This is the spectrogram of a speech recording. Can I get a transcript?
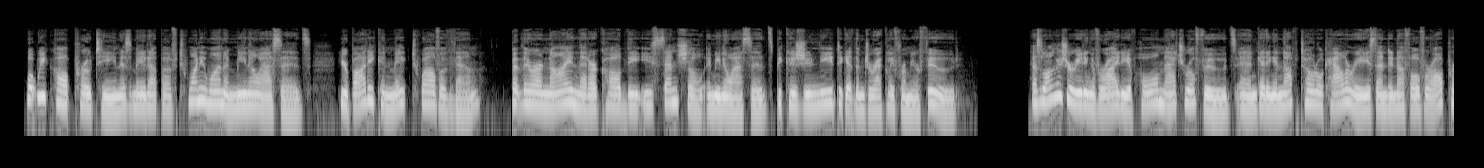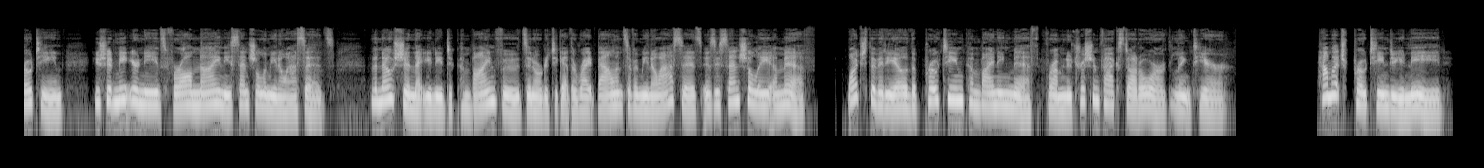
What we call protein is made up of 21 amino acids, your body can make 12 of them, but there are nine that are called the essential amino acids because you need to get them directly from your food. As long as you're eating a variety of whole natural foods and getting enough total calories and enough overall protein, you should meet your needs for all nine essential amino acids. The notion that you need to combine foods in order to get the right balance of amino acids is essentially a myth. Watch the video The Protein Combining Myth from nutritionfacts.org linked here. How much protein do you need?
